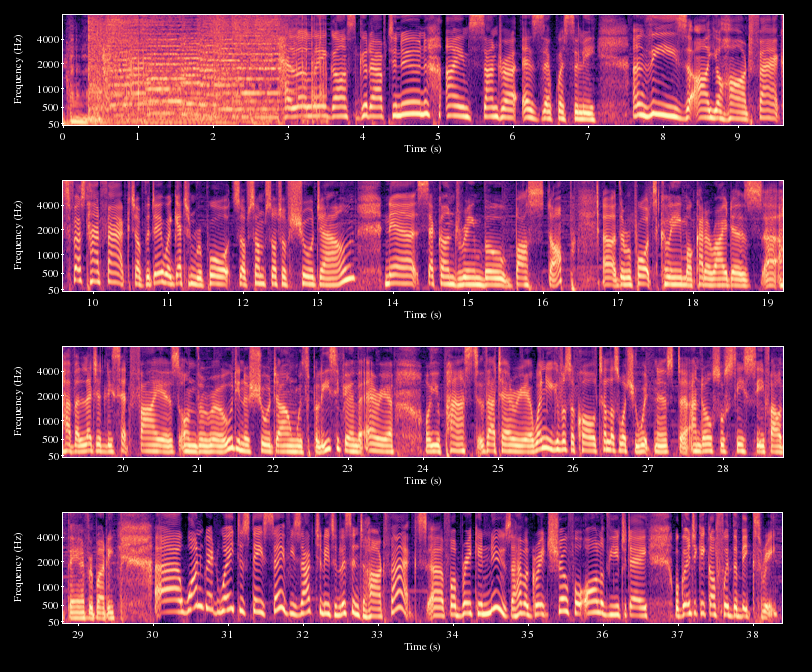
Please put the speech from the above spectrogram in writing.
Hello, Lagos. Good afternoon. I'm Sandra Ezekwesili, and these are your hard facts. First hard fact of the day: we're getting reports of some sort of showdown near Second Rainbow bus stop. Uh, the reports claim Okada riders uh, have allegedly set fires on the road in a showdown with police. If you're in the area or you passed that area, when you give us a call, tell us what you witnessed, uh, and also stay safe out there, everybody. Uh, one great way to stay safe is actually to listen to hard facts uh, for breaking news. I have a great show for all of you today. We're going to kick off with the big three.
